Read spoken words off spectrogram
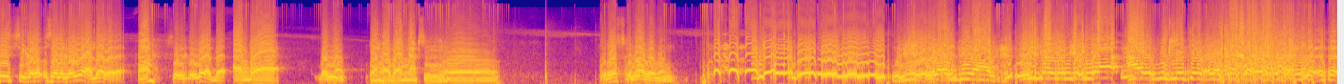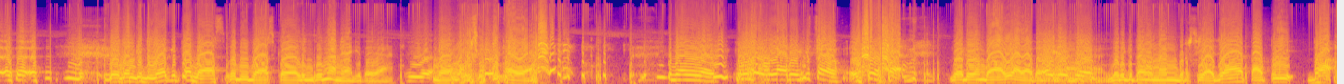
di circle, circle lu ada ya? Hah? Circle lu ada? Ada Banyak. yang nggak banyak sih. Oh. Terus kenapa bang? gantian. Ini tahun kedua habis lucu. Bagian kedua kita bahas lebih bahas ke lingkungan ya gitu ya. Iya. Bahas ke kita ya. Yang kesel. Gak ada yang bahaya katanya. Oh, gitu. Jadi kita mau main bersih aja tapi dak.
